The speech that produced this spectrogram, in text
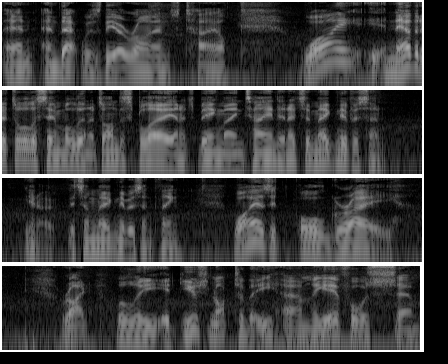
and, and that was the Orion's tail. Why, now that it's all assembled and it's on display and it's being maintained and it's a magnificent, you know, it's a magnificent thing, why is it all grey? Right. Well, the it used not to be. Um, the Air Force um,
